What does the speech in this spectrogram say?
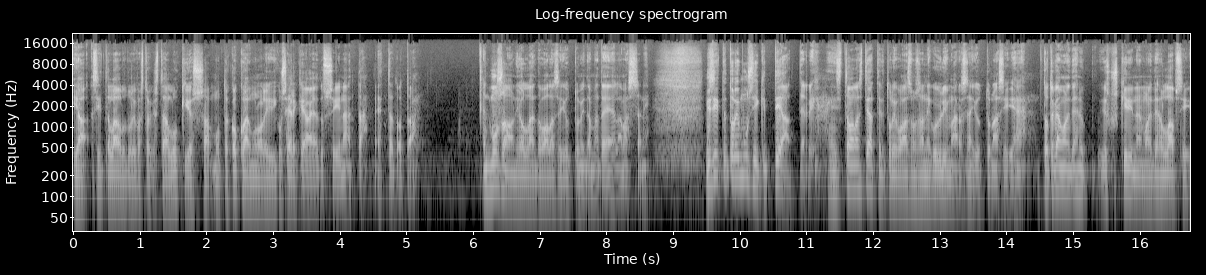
Ja sitten laulu tuli vasta oikeastaan lukiossa, mutta koko ajan mulla oli niin kuin selkeä ajatus siinä, että, että, tota, että musa on jollain tavalla se juttu, mitä mä teen elämässäni. Niin sitten tuli musiikkiteatteri. Ja sitten tavallaan se teatteri tuli vaan semmoisena niin ylimääräisenä juttuna siihen. Totta kai mä olin tehnyt, joskus kidinä mä olin tehnyt lapsi,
